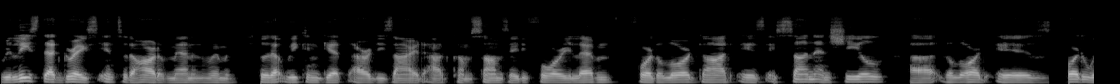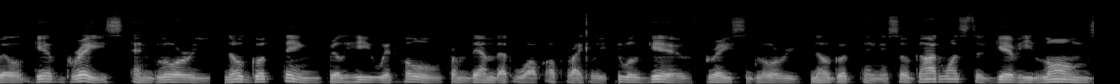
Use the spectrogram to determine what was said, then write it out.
release that grace into the heart of men and women so that we can get our desired outcome. Psalms 84, 11. For the Lord God is a sun and shield. Uh, the Lord is, Lord will give grace and glory. No good thing will he withhold from them that walk uprightly. He will give grace and glory, no good thing. And so God wants to give. He longs,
